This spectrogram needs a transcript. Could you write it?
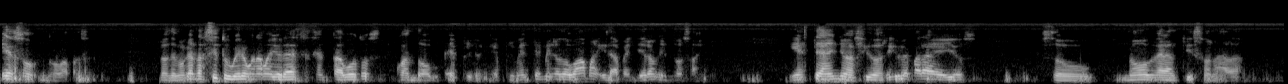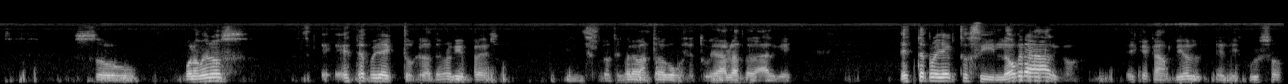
Eso no va a pasar. Los demócratas sí tuvieron una mayoría de 60 votos cuando el primer, término de Obama y la perdieron en dos años. Y este año ha sido horrible para ellos, so no garantizo nada. So, por lo menos este proyecto que lo tengo aquí impreso, lo tengo levantado como si estuviera hablando de alguien. Este proyecto, si logra algo, es que cambió el, discurso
